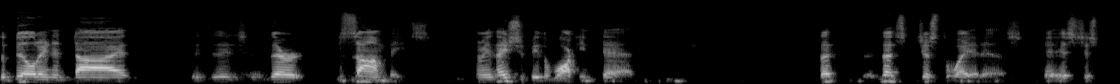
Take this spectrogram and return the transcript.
the building and died. They're zombies. I mean, they should be the walking dead. That that's just the way it is. It's just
